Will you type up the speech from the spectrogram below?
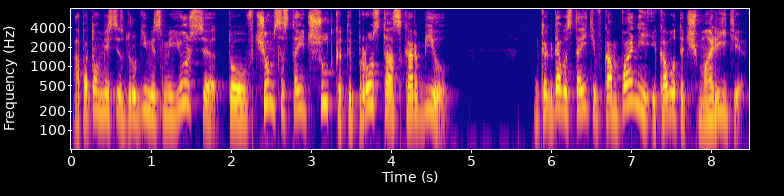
а потом вместе с другими смеешься, то в чем состоит шутка? Ты просто оскорбил. Когда вы стоите в компании и кого-то чморите,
